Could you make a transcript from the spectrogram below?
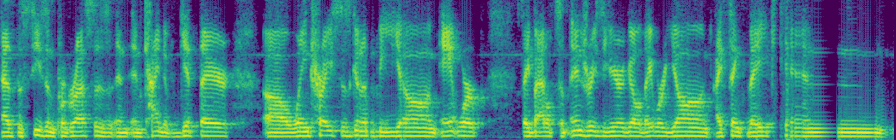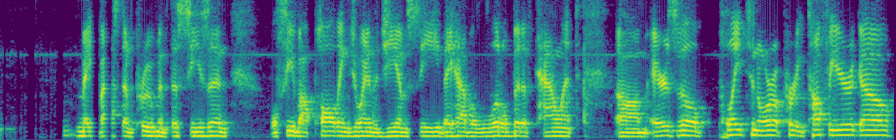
as the season progresses and, and kind of get there? Uh, Wayne Trace is going to be young. Antwerp, they battled some injuries a year ago. They were young. I think they can make vast improvement this season. We'll see about Paulding joining the GMC. They have a little bit of talent. Um, Ayersville played Tinora pretty tough a year ago.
